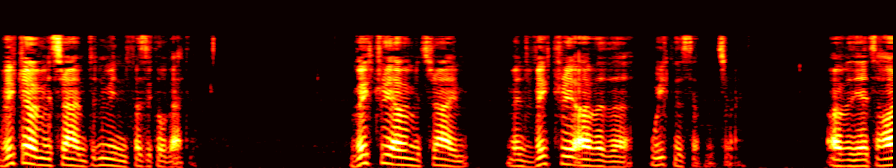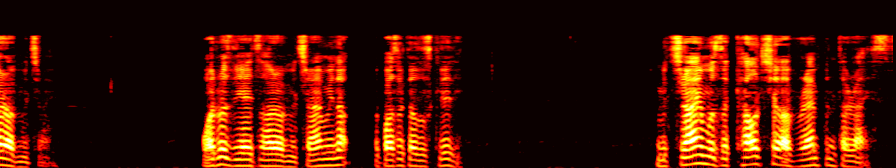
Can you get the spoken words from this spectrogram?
victory over Mitzrayim didn't mean physical battle. Victory over Mitzrayim meant victory over the weakness of Mitzrayim, over the Yetzer Hara of Mitzrayim. What was the Yetzer Hara of Mitzrayim? We know. The Pasuk tells us clearly. Mitzrayim was a culture of rampant Arais.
